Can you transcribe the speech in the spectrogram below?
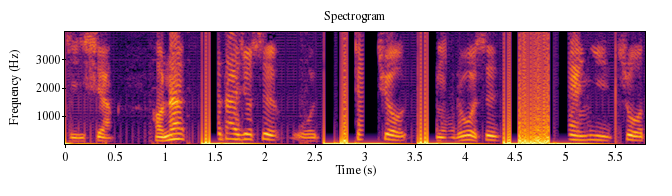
迹象。好，那大概就是我就你如果是愿意做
